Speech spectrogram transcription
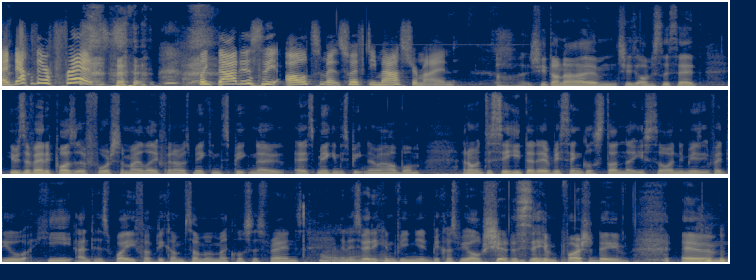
and now they're friends. like that is the ultimate Swifty mastermind. She done a um, she obviously said he was a very positive force in my life when I was making Speak Now it's making the Speak Now album and I want to say he did every single stunt that you saw in the music video he and his wife have become some of my closest friends and it's very convenient because we all share the same first name um,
